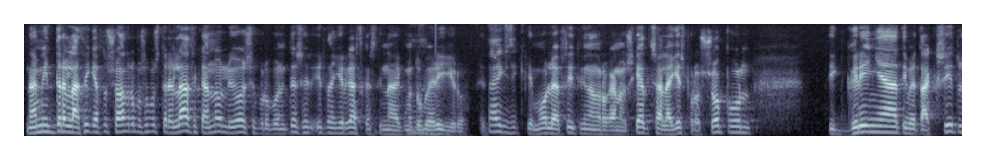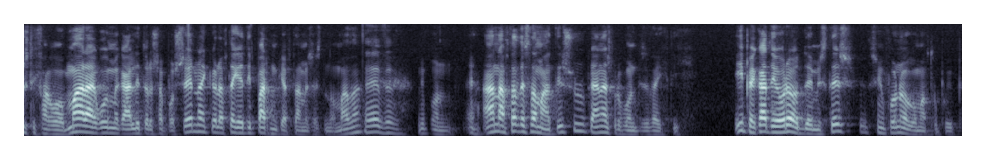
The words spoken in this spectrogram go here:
να μην τρελαθεί και αυτός ο άνθρωπος όπως τρελάθηκαν όλοι όσοι προπονητές ήρθαν και εργάστηκαν στην ΑΕΚ με τον περίγυρο. έτσι. Έχεις δίκιο. Και με όλη αυτή την ανοργανωσιά, τις αλλαγές προσώπων, την κρίνια, τη μεταξύ τους, τη φαγωμάρα. Εγώ είμαι καλύτερος από σένα και όλα αυτά γιατί υπάρχουν και αυτά μέσα στην ομάδα. Ε, βέβαια. Λοιπόν, ε, αν αυτά δεν σταματήσουν, κανένας προπονητής δεν θα έχει τύχει. Είπε κάτι ωραίο ο Ντέμιστες, συμφωνώ εγώ με αυτό που είπε.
